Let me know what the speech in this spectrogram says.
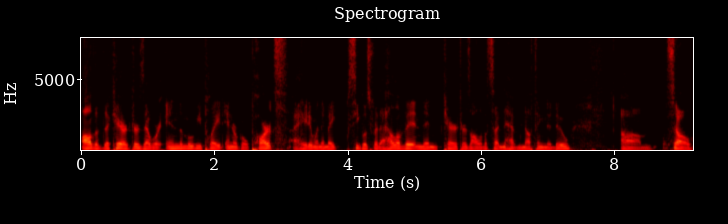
all of the characters that were in the movie played integral parts. I hate it when they make sequels for the hell of it and then characters all of a sudden have nothing to do. Um, so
